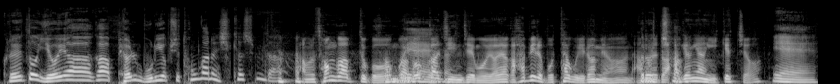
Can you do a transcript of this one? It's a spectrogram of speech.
그래도 여야가 별 무리 없이 통과는 시켰습니다. 아무래도 선거 앞두고 선거. 뭐 예. 이것까지 이제 뭐 여야가 합의를 못 하고 이러면 아무래도 그렇죠. 악영향이 있겠죠. 예.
